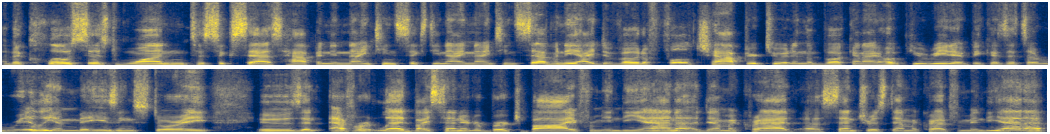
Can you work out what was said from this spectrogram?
The closest one to success happened in 1969, 1970. I devote a full chapter to it in the book, and I hope you read it because it's a really amazing story. It was an effort led by Senator Birch Bayh from Indiana, a Democrat, a centrist Democrat from Indiana,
